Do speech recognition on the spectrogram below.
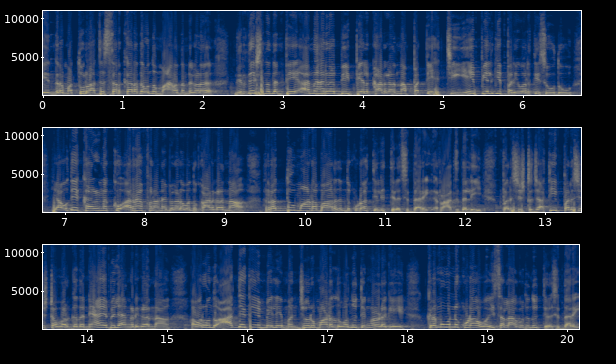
ಕೇಂದ್ರ ಮತ್ತು ರಾಜ್ಯ ಸರ್ಕಾರದ ಒಂದು ಮಾನದಂಡಗಳ ನಿರ್ದೇಶನದಂತೆ ಅನರ್ಹ ಬಿಪಿಎಲ್ ಕಾರ್ಡ್ಗಳನ್ನು ಪತ್ತೆ ಹಚ್ಚಿ ಎಪಿಎಲ್ಗೆ ಪರಿವರ್ತಿಸುವುದು ಯಾವುದೇ ಕಾರಣಕ್ಕೂ ಅರ್ಹ ಫಲಾನುಭವಿಗಳ ಒಂದು ಕಾರ್ಡ್ಗಳನ್ನು ರದ್ದು ಮಾಡಬಾರದೆಂದು ಕೂಡ ತಿಳಿ ತಿಳಿಸಿದ್ದಾರೆ. ರಾಜ್ಯದಲ್ಲಿ ಪರಿಶಿಷ್ಟ ಜಾತಿ, ಪರಿಶಿಷ್ಟ ವರ್ಗದ ನ್ಯಾಯಬೆಲೆ ಅಂಗಡಿಗಳನ್ನು ಅವರ ಒಂದು ಆದ್ಯತೆಯ ಮೇಲೆ ಮಂಜೂರು ಮಾಡಲು ಒಂದು ತಿಂಗಳೊಳಗೆ ಕ್ರಮವನ್ನು ಕೂಡ ವಹಿಸಲಾಗುವುದೆಂದು ತಿಳಿಸಿದ್ದಾರೆ.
